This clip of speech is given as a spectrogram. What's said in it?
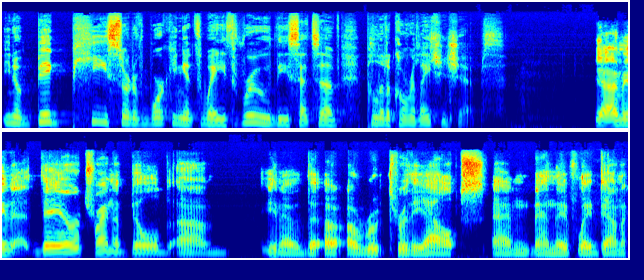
you know, big piece sort of working its way through these sets of political relationships. Yeah, I mean, they are trying to build, um, you know, the, a, a, route through the Alps, and and they've laid down a,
